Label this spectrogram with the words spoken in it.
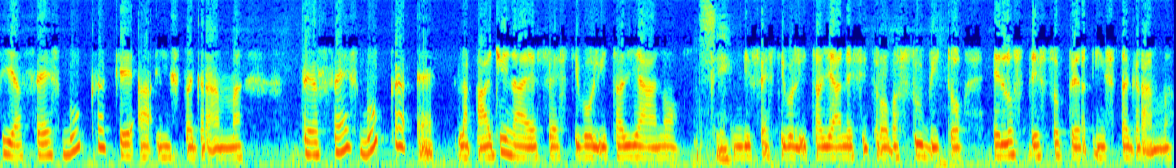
sia a Facebook che a Instagram. Per Facebook eh, la pagina è Festival Italiano, Sì. quindi Festival Italiano si trova subito e lo stesso per Instagram.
